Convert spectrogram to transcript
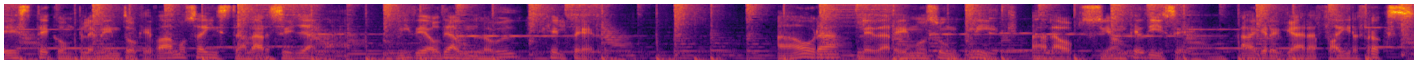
Este complemento que vamos a instalar se llama Video Download Helper. Ahora, le daremos un clic a la opción que dice Agregar a Firefox.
